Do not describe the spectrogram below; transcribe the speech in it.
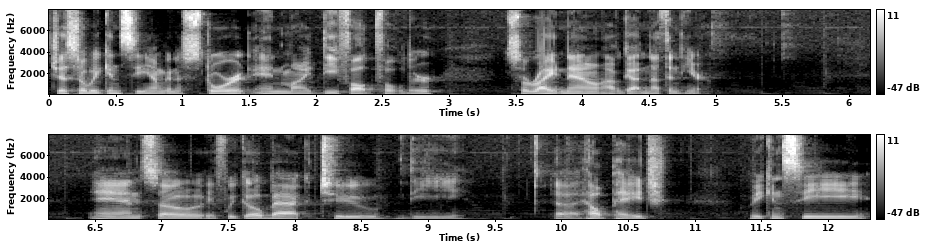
just so we can see, I'm going to store it in my default folder. So right now I've got nothing here. And so if we go back to the uh, help page, we can see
